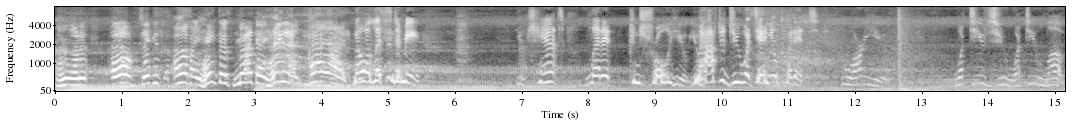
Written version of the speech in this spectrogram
I want it off. Take it off. I hate this mask. I hate it. I hate it. Noah, listen to me. You can't let it control you. You have to do what Daniel couldn't. Who are you? What do you do? What do you love?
